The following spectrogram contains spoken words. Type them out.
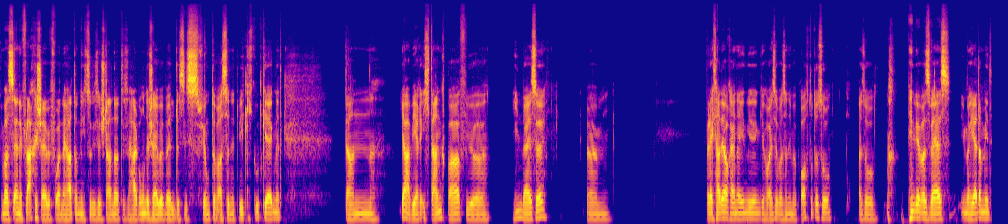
was eine flache Scheibe vorne hat und nicht so diese Standard, diese halbrunde Scheibe, weil das ist für Unterwasser nicht wirklich gut geeignet, dann ja, wäre ich dankbar für Hinweise. Ähm, vielleicht hat ja auch einer irgendwie ein Gehäuse, was er nicht mehr braucht oder so. Also, wenn wer was weiß, immer her damit.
